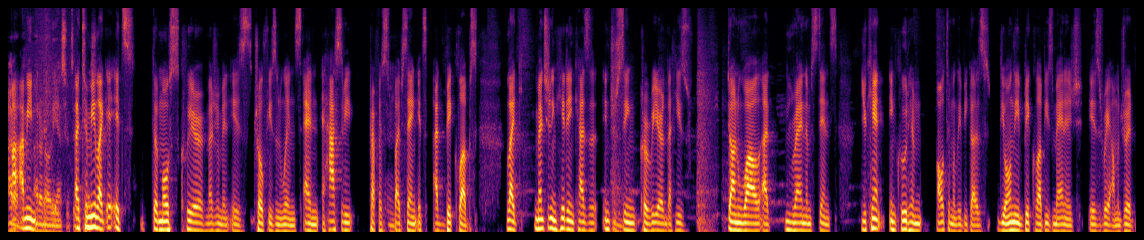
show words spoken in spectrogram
I, don't I mean, I don't know the answer to. Uh, to me, like it's the most clear measurement is trophies and wins, and it has to be prefaced mm. by saying it's at big clubs. Like mentioning Hiddink has an interesting career that he's done well at random stints. You can't include him ultimately because the only big club he's managed is Real Madrid,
